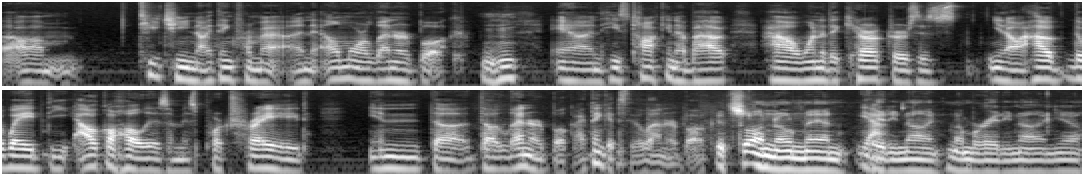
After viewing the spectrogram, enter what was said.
um, teaching, I think, from a, an Elmore Leonard book. hmm And he's talking about how one of the characters is, you know, how the way the alcoholism is portrayed in the, the Leonard book. I think it's the Leonard book. It's Unknown Man Yeah. eighty nine, number eighty nine. Yeah,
